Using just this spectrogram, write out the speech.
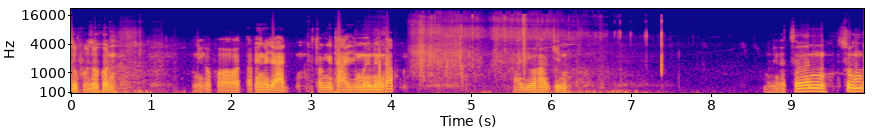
สุภูทุกคน นี่ก็พอตะเพ่งกระยาดทงกินทายอีกมือหนึงครับอายุหากินมันนี้ก็เชิญซุ่มไป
